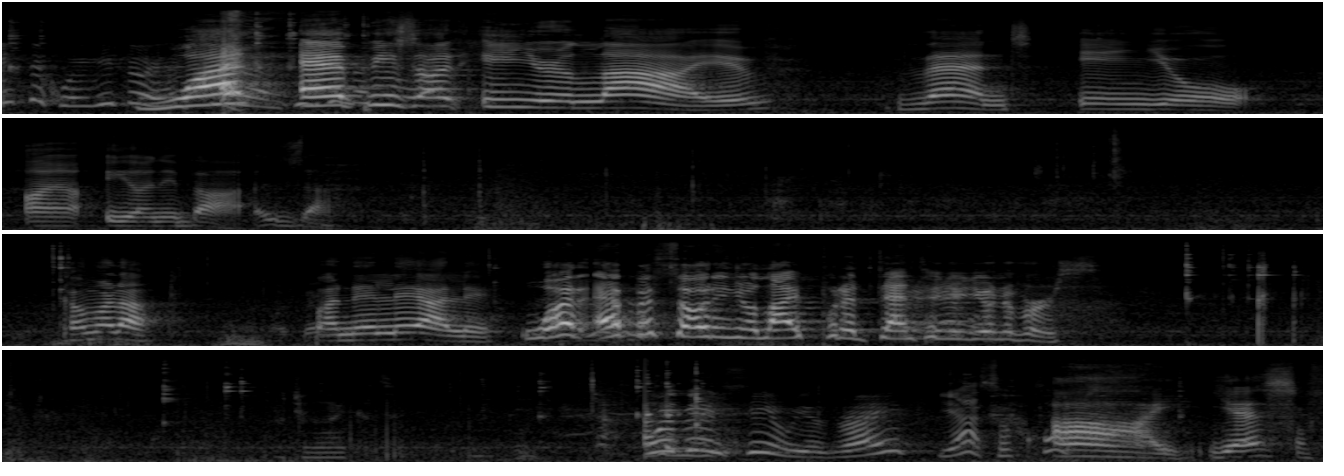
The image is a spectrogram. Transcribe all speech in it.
Este jueguito es... What episode in your life went in your uh, universe? Cámara. Panele Ale. What episode in your life put a dent in your universe? Would you like We're being serious, right? Yes, of course. Ay, yes, of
